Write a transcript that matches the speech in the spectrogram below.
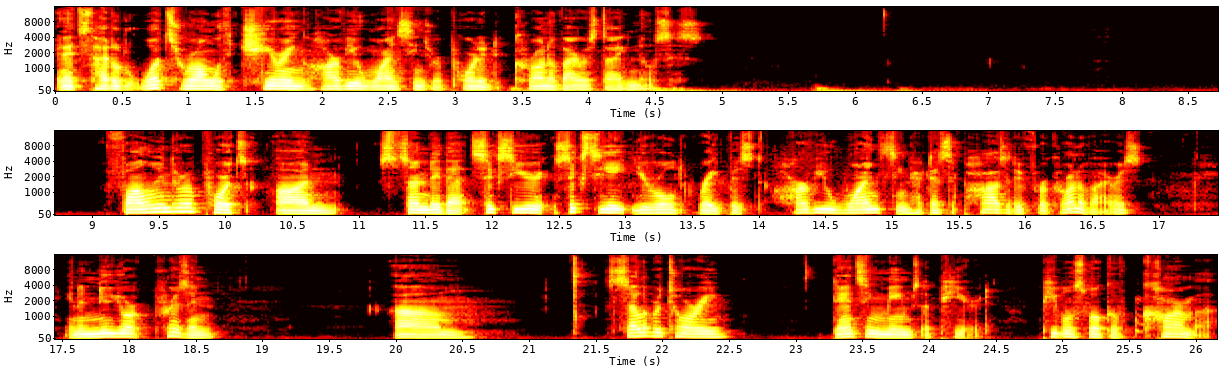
and it's titled What's Wrong with Cheering Harvey Weinstein's Reported Coronavirus Diagnosis? Following the reports on Sunday that 68 year old rapist Harvey Weinstein had tested positive for coronavirus in a New York prison, um, celebratory dancing memes appeared. People spoke of karma.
